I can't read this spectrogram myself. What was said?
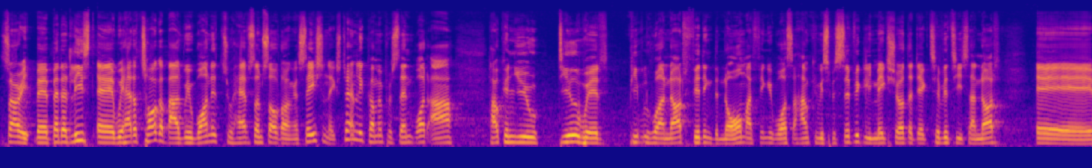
Sorry, but, but at least uh, we had a talk about we wanted to have some sort of organization externally come and present what are, how can you deal with people who are not fitting the norm. I think it was how can we specifically make sure that the activities are not uh,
